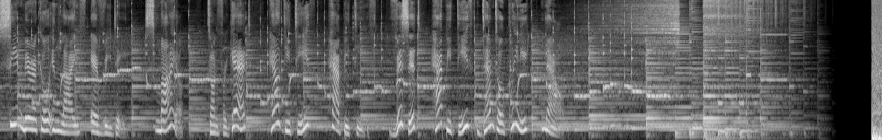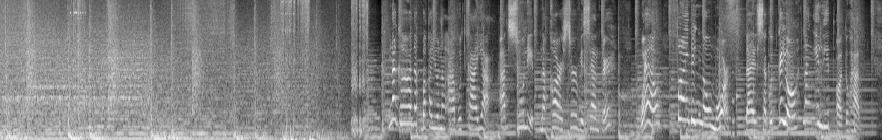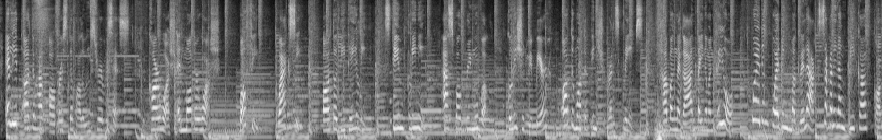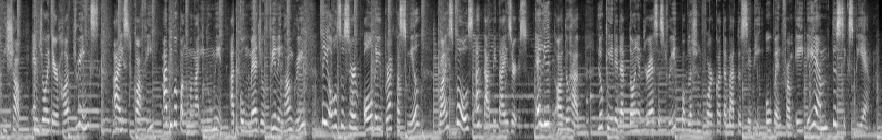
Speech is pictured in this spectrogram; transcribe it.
See miracle in life every day. Smile. Don't forget, healthy teeth, happy teeth. Visit Happy Teeth Dental Clinic now. Kayo ng abot kaya at sulit na car service center? Well, finding no more dahil sagot kayo ng Elite Auto Hub. Elite Auto Hub offers the following services. Car wash and motor wash, buffing, waxing, auto detailing, steam cleaning, asphalt removal, collision repair, automotive insurance claims. Habang nag-aantay naman kayo, pwedeng-pwedeng mag-relax sa kanilang Beecaf Coffee Shop. Enjoy their hot drinks, iced coffee, at iba pang mga inumin. At kung medyo feeling hungry, they also serve all-day breakfast meal, rice bowls, at appetizers. Elite Auto Hub, located at Doña Teresa Street, Poblacion 4, Cotabato City. Open from 8 a.m. to 6 p.m.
